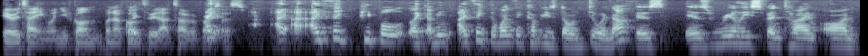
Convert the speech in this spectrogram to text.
irritating when you've gone when I've gone through that type of process. I, I, I think people like I mean I think the one thing companies don't do enough is is really spend time on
